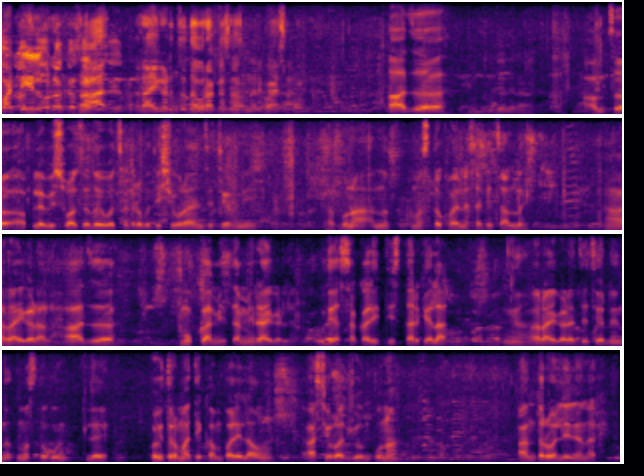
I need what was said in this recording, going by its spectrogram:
पाटील? रायगडचा दौरा कसा असणार आहे? काय सांगा आज अ, आमचं आपल्या विश्वाचं दैवत छत्रपती शिवरायांच्या चरणी अ, पुन्हा नतमस्तक होण्यासाठी चाललो आहे रायगडाला. आज अ, मुक्काम येत आम्ही रायगडला. उद्या सकाळी तीस तारखेला अ, रायगडाच्या चरणी नतमस्तक होऊन तिथले पवित्र माती कंपाळी लावून आशीर्वाद घेऊन पुन्हा अंतरवल्ली येणार आहे.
